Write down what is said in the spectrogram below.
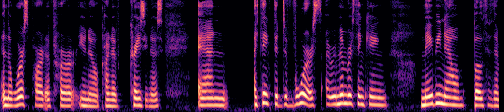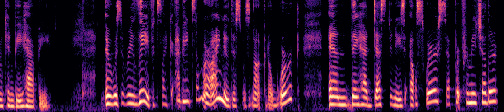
and the worst part of her, you know, kind of craziness. And I think the divorce, I remember thinking, maybe now both of them can be happy. It was a relief. It's like, I mean, somewhere I knew this was not going to work. And they had destinies elsewhere, separate from each other.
